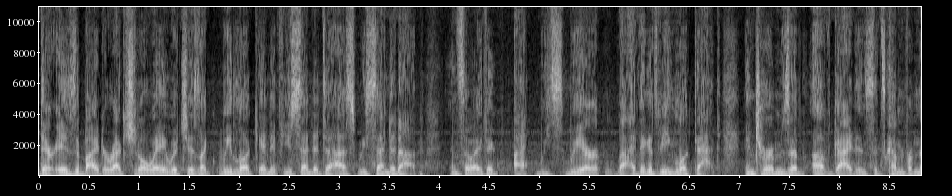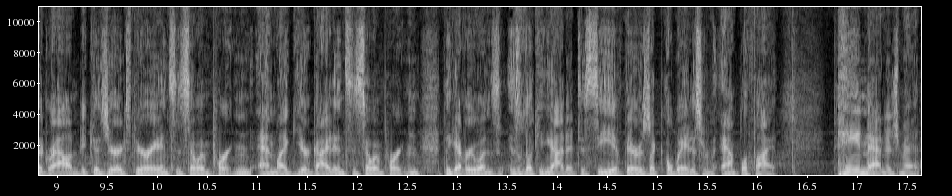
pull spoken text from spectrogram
there is a bidirectional way, which is like we look, and if you send it to us, we send it up. And so I think uh, we, we are, I think it's being looked at in terms of, of guidance that's come from the ground because your experience is so important and like your guidance is so important. I think everyone is looking at it to see if there's like a way to sort of amplify. Pain management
